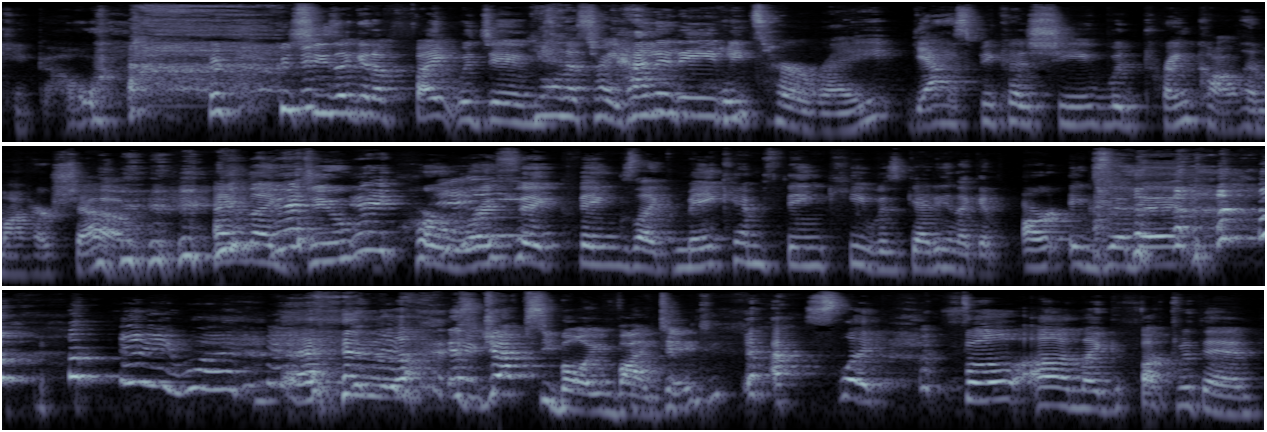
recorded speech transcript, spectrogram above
can't go," because she's like in a fight with James. Yeah, that's right. Kennedy He hates her, right? Yes, because she would prank call him on her show and like do horrific things, like make him think he was getting like an art exhibit. Anyone? Is Jaxie Boy invited? yes, like full on, like fucked with him.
